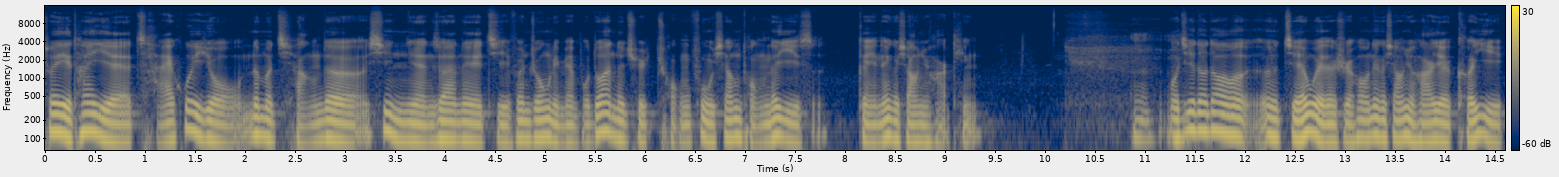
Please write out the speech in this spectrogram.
所以他也才会有那么强的信念，在那几分钟里面不断的去重复相同的意思给那个小女孩听。嗯我记得到呃结尾的时候，那个小女孩也可以，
